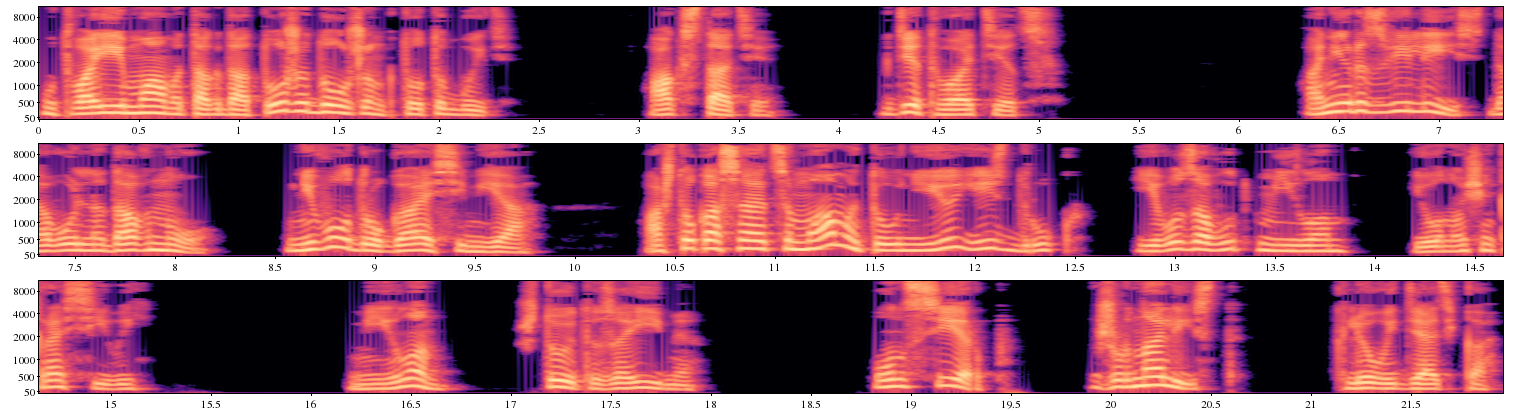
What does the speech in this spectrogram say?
У твоей мамы тогда тоже должен кто-то быть. А, кстати, где твой отец? Они развелись довольно давно. У него другая семья. А что касается мамы, то у нее есть друг. Его зовут Милан, и он очень красивый. Милан? Что это за имя? Он серб, журналист, клевый дядька.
